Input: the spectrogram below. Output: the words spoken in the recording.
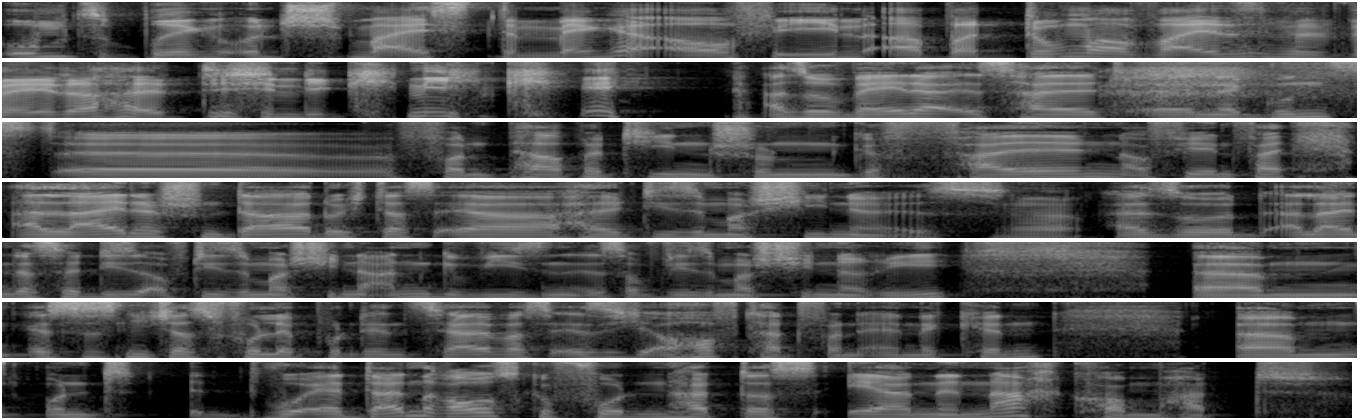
umzubringen und schmeißt eine Menge auf ihn, aber dummerweise will Vader halt nicht in die Knie gehen. Also Vader ist halt äh, in der Gunst äh, von Palpatine schon gefallen, auf jeden Fall. Alleine schon dadurch, dass er halt diese Maschine ist. Ja. Also allein, dass er diese, auf diese Maschine angewiesen ist, auf diese Maschinerie. Ähm, es ist nicht das volle Potenzial, was er sich erhofft hat von Anakin. Ähm, und wo er dann rausgefunden hat, dass er einen Nachkommen hat,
